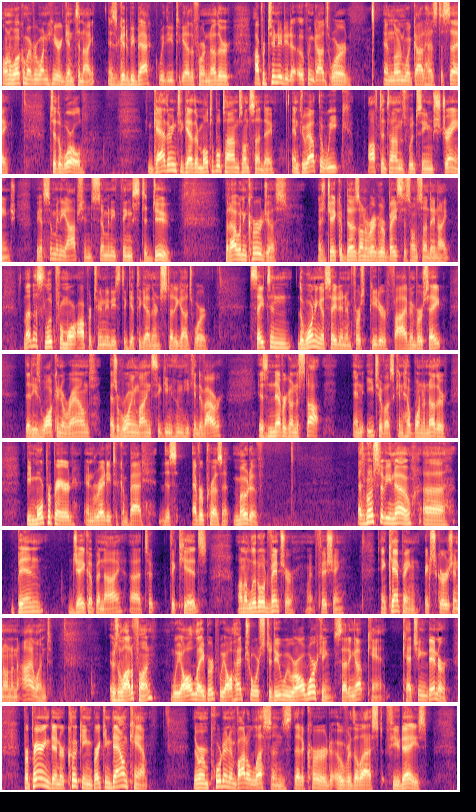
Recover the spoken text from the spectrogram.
I want to welcome everyone here again tonight. It's good to be back with you together for another opportunity to open God's Word and learn what God has to say to the world. Gathering together multiple times on Sunday and throughout the week oftentimes would seem strange. We have so many options, so many things to do. But I would encourage us, as Jacob does on a regular basis on Sunday night, let us look for more opportunities to get together and study God's Word. Satan, the warning of Satan in 1 Peter 5 and verse 8, that he's walking around as a roaring lion seeking whom he can devour, is never going to stop. And each of us can help one another be more prepared and ready to combat this ever present motive. As most of you know, uh, Ben Jacob and I uh, took the kids on a little adventure, went fishing and camping excursion on an island. It was a lot of fun. We all labored, we all had chores to do. We were all working, setting up camp, catching dinner, preparing dinner, cooking, breaking down camp. There were important and vital lessons that occurred over the last few days.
